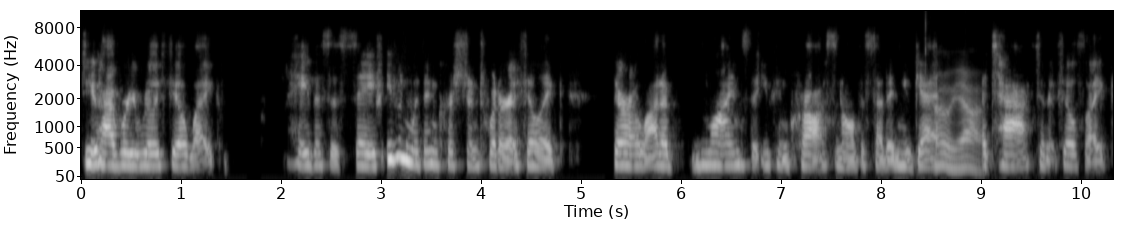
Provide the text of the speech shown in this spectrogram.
do you have where you really feel like hey this is safe even within christian twitter i feel like there are a lot of lines that you can cross and all of a sudden you get oh, yeah. attacked and it feels like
